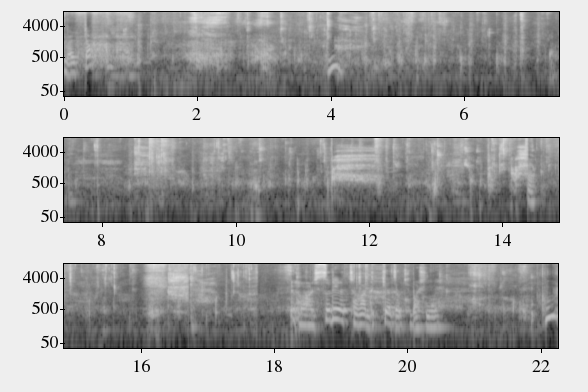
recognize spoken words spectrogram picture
맛있어? 와, 스리라차가 느끼하지 않고 맛있네. 음.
